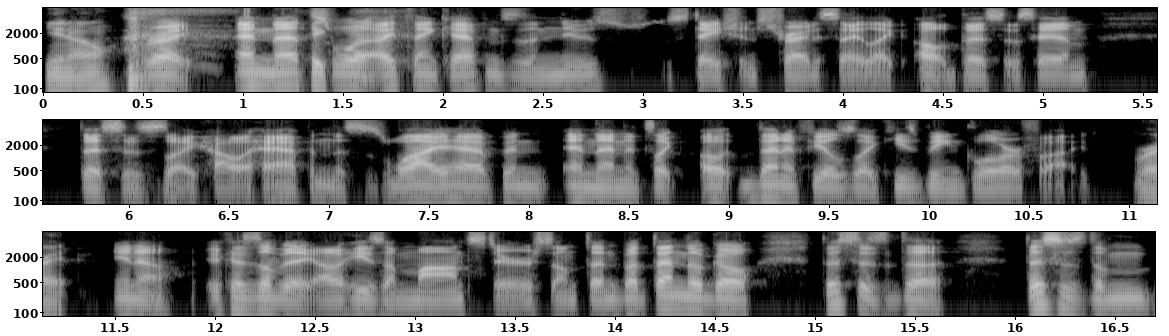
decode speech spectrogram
You know? right and that's Like- what i think happens is the news stations try to say like oh this is him this is like how it happened this is why it happened and then it's like oh then it feels like he's being glorified right. you know because they'll be like oh he's a monster or something but then they'll go this is the this is the m-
